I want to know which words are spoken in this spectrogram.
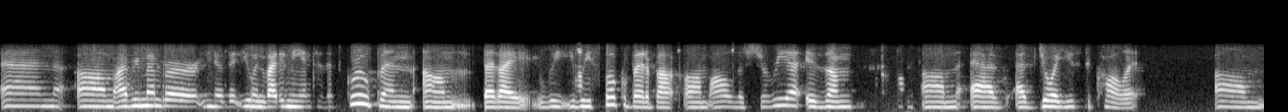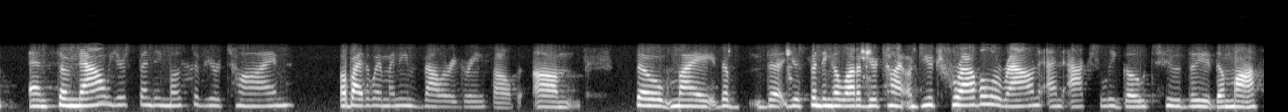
And um, I remember, you know, that you invited me into this group, and um, that I we we spoke a bit about um, all the Sharia-ism, um, as as Joy used to call it. Um, and so now you're spending most of your time. Oh, by the way, my name is Valerie Greenfeld. Um, so my the the you're spending a lot of your time. Do you travel around and actually go to the the mosques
